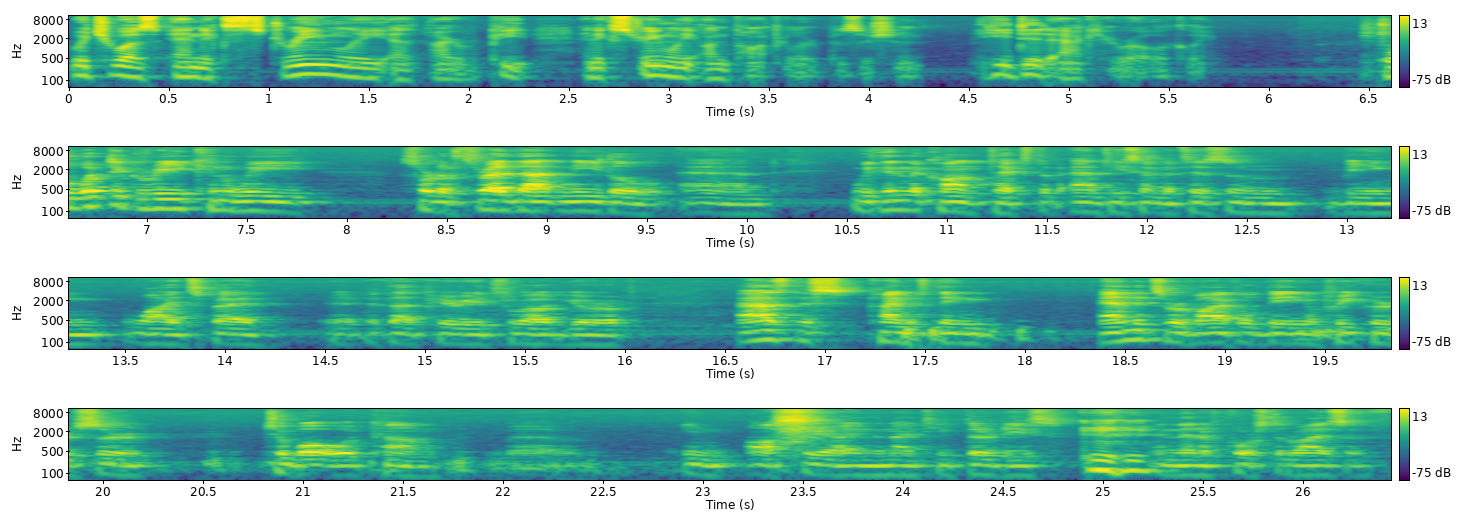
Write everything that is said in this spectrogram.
which was an extremely, I repeat, an extremely unpopular position. He did act heroically. To what degree can we sort of thread that needle and within the context of anti Semitism being widespread at that period throughout Europe, as this kind of thing and its revival being a precursor to what would come uh, in Austria in the 1930s, mm-hmm. and then, of course, the rise of,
